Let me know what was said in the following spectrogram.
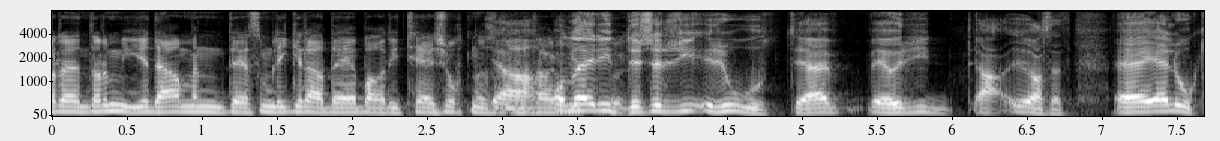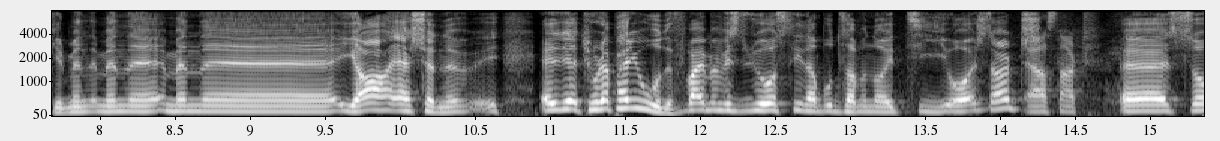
er det, da er mye der, men det som ligger der, det er bare de T-skjortene. ja, og når jeg rydder, så ry, roter jeg ved å rydde Ja, uansett. Eh, Jeg loker, men, men, eh, men eh, Ja, jeg skjønner jeg, jeg tror det er perioder for meg, men hvis du og Stine har bodd sammen nå i ti år snart, Ja, snart. eh, så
